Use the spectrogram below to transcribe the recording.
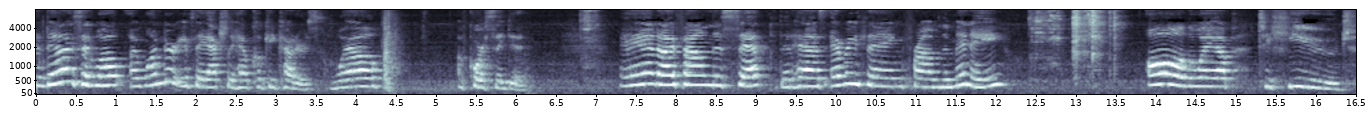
And then I said, well, I wonder if they actually have cookie cutters. Well, of course they did. And I found this set that has everything from the mini all the way up to huge.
